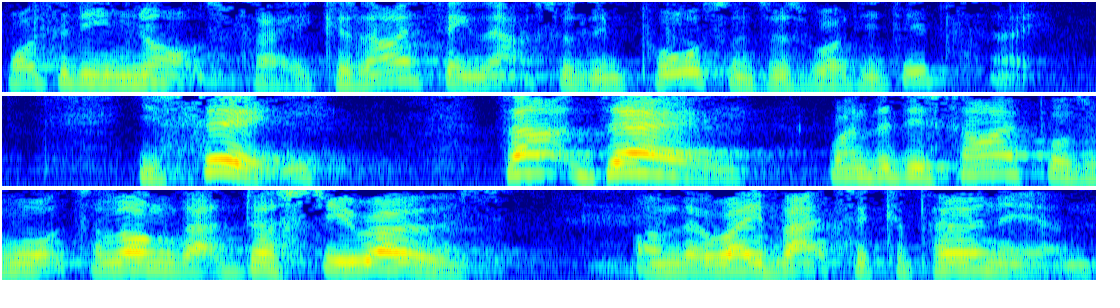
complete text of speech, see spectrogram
What did he not say? Because I think that's as important as what he did say. You see, that day when the disciples walked along that dusty road on their way back to Capernaum,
